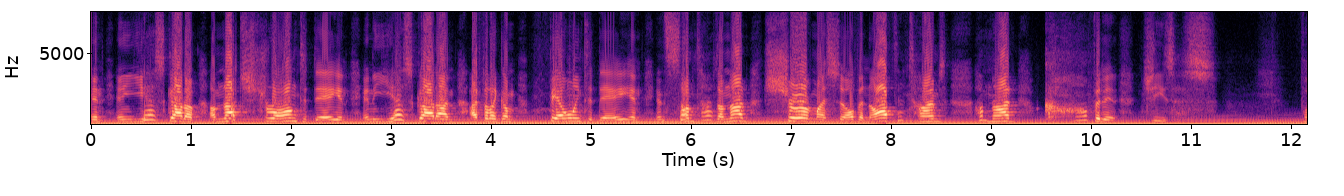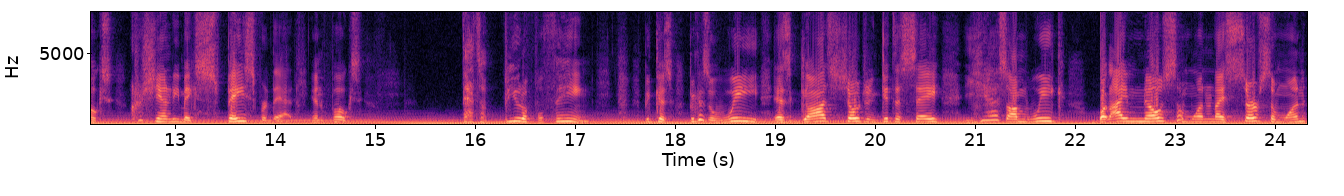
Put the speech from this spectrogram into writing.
and, and yes, God, I'm, I'm not strong today, and, and yes, God, I'm, I feel like I'm failing today, and, and sometimes I'm not sure of myself, and oftentimes I'm not confident, Jesus. Folks, Christianity makes space for that, and folks, that's a beautiful thing because because we as God's children get to say, "Yes, I'm weak, but I know someone and I serve someone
